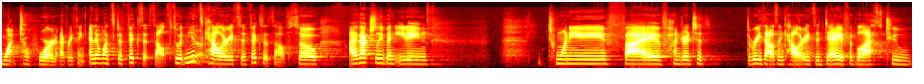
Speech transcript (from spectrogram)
want to hoard everything and it wants to fix itself. So it needs Yeah. calories to fix itself. So I've actually been eating 2500 to 3000 calories a day for the last 2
